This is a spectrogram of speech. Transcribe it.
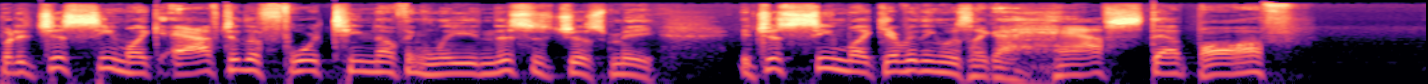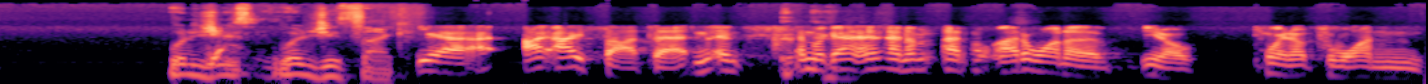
But it just seemed like after the 14 nothing lead, and this is just me, it just seemed like everything was like a half step off. What did Yeah. you What did you think? Yeah, I, I thought that, and and, and look, I, and I'm, I don't, I don't want to you know point out to one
